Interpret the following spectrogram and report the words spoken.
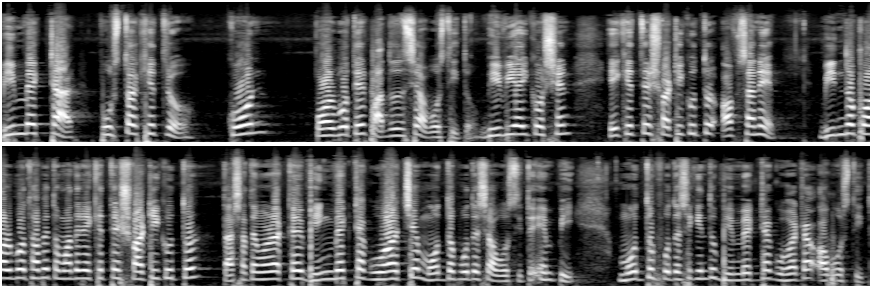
ভীমবেকটার প্রস্তর ক্ষেত্র কোন পর্বতের পাদদেশে অবস্থিত? ভিভিআই কোশ্চেন এক্ষেত্রে সঠিক উত্তর অপশান বিন্ধ্য পর্বত হবে তোমাদের এক্ষেত্রে সঠিক উত্তর। তার সাথে মনে রাখতে হবে ভীমবেকটা গুহা হচ্ছে মধ্যপ্রদেশে অবস্থিত। এমপি মধ্যপ্রদেশে কিন্তু ভীমবেকটা গুহাটা অবস্থিত।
